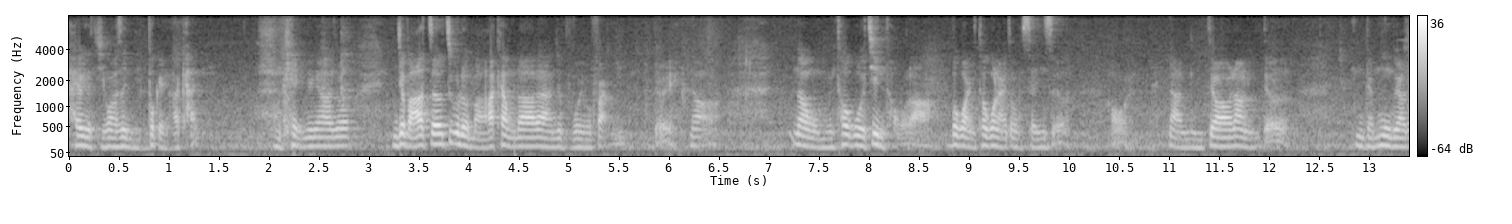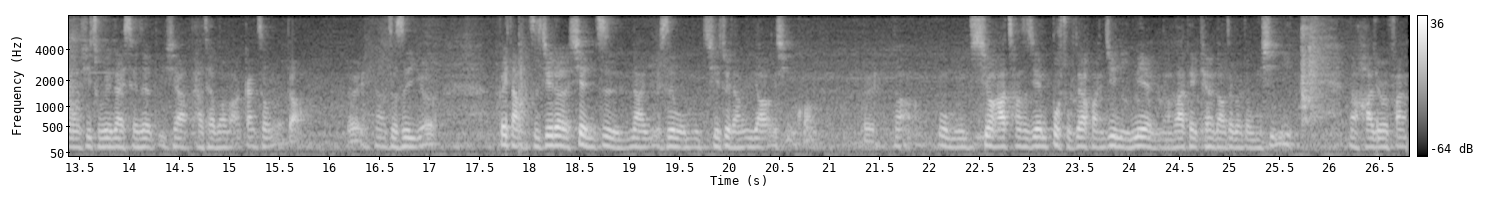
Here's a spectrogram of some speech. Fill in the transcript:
还有一个情况是你不给他看，OK，你跟他说，你就把它遮住了嘛，他看不到，当然就不会有反应。对，那那我们透过镜头啦，不管你透过哪种神色好，那你都要让你的你的目标东西出现在神色底下，他才有办法感受得到。对，那这是一个非常直接的限制，那也是我们其实最常遇到的情况。对，那我们希望它长时间部署在环境里面，然后它可以看得到这个东西，那它就会发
